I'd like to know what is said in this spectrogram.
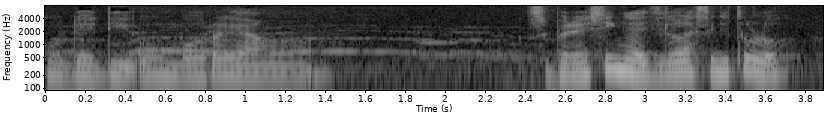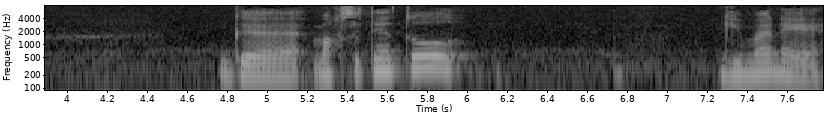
udah di umur yang sebenarnya sih nggak jelas gitu loh. Gak maksudnya tuh gimana ya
